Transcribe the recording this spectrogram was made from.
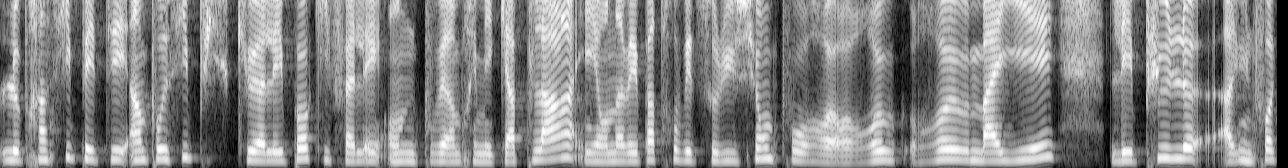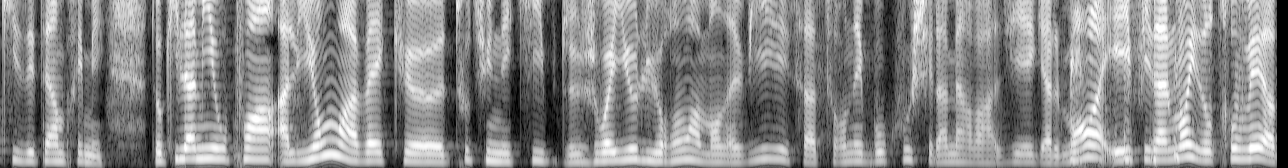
le principe était impossible puisque à l'époque il fallait on ne pouvait imprimer qu'à plat et on n'avait pas trouvé de solution pour euh, re- remailler les pulls une fois qu'ils étaient imprimés. Donc il a mis au point à Lyon avec euh, toute une équipe de joyeux lurons à mon avis et ça a tourné beaucoup chez la mère Brasier également et finalement ils ont trouvé un,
